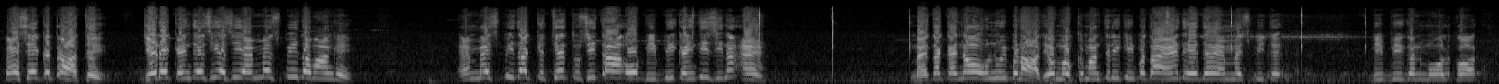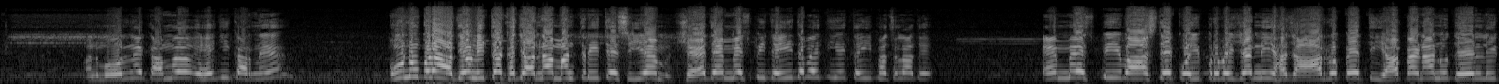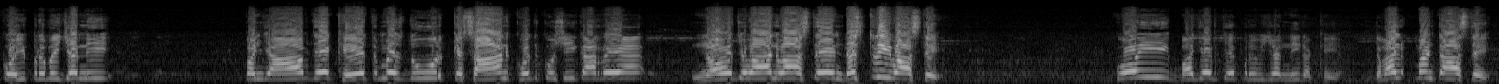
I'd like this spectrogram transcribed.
ਪੈਸੇ ਘਟਾਤੇ। ਜਿਹੜੇ ਕਹਿੰਦੇ ਸੀ ਅਸੀਂ ਐਮਐਸਪੀ ਦਵਾਂਗੇ। ਐਮਐਸਪੀ ਦਾ ਕਿੱਥੇ, ਤੁਸੀਂ ਤਾਂ ਉਹ ਬੀਬੀ ਕਹਿੰਦੀ ਸੀ ਨਾ, ਐ। ਮੈਂ ਤਾਂ ਕਹਿੰਦਾ ਉਹਨੂੰ ਹੀ ਬਣਾ ਦਿਓ। ਮੁੱਖ ਮੰਤਰੀ ਕੀ ਪਤਾ ਐ ਦੇ ਦੇ ਐਮਐਸਪੀ ਤੇ। ਬੀਬੀ ਗਨਮੋਲ ਕੌਰ। ਅਨਮੋਲ ਨੇ ਕੰਮ ਇਹ ਜੀ ਕਰਨੇ ਆ। ਉਹਨੂੰ ਬਣਾ ਦਿਓ, ਨਹੀਂ ਤਾਂ ਖਜ਼ਾਨਾ ਮੰਤਰੀ ਤੇ ਸੀਐਮ ਸ਼ਾਇਦ ਐਮਐਸਪੀ ਦੇ ਹੀ ਦਵੇ ਤੀ- ਤੇਈ ਫਸਲਾਂ ਤੇ। ਐਮਐਸਪੀ ਵਾਸਤੇ ਕੋਈ ਪ੍ਰੋਵੀਜ਼ਨ ਨਹੀਂ, ਹਜ਼ਾਰ ਰੁਪਏ ਧੀਆ ਪੈਣਾ ਨੂੰ ਦੇਣ ਲਈ ਕੋਈ ਪ੍ਰੋਵੀਜ਼ਨ ਨਹੀਂ। ਪੰਜਾਬ ਦੇ ਖੇਤ ਮਜ਼ਦੂਰ ਕਿਸਾਨ ਖੁਦਕੁਸ਼ੀ ਕਰ ਰਹੇ ਆ। ਨੌਜਵਾਨ ਵਾਸਤੇ ਇੰਡਸਟਰੀ ਵਾਸਤੇ ਕੋਈ ਬਜਟ 'ਚ ਪ੍ਰੋਵੀਜ਼ਨ ਨਹੀਂ ਰੱਖੇ ਡਿਵੈਲਪਮੈਂਟ ਵਾਸਤੇ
